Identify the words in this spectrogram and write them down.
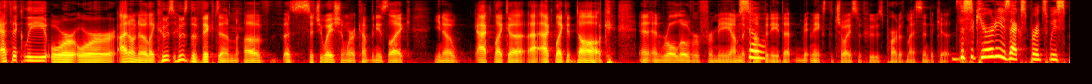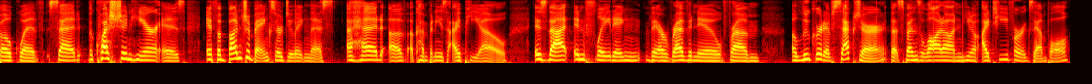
ethically or or I don't know, like who's who's the victim of a situation where a company's like, you know, act like a act like a dog and, and roll over for me. I'm the so, company that m- makes the choice of who's part of my syndicate. The securities experts we spoke with said the question here is if a bunch of banks are doing this ahead of a company's IPO, is that inflating their revenue from a lucrative sector that spends a lot on, you know, IT, for example,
